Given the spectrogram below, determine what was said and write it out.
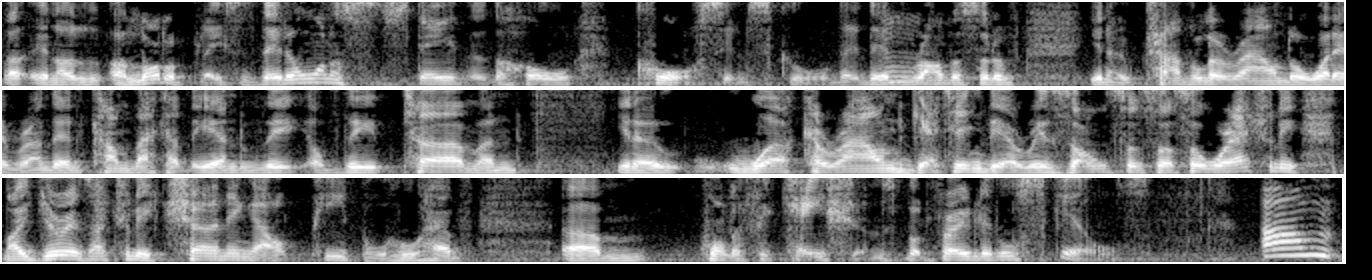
uh, in a, a lot of places. They don't want to stay the, the whole course in school. They, they'd rather sort of, you know, travel around or whatever, and then come back at the end of the of the term and, you know, work around getting their results and so. So we're actually Nigeria is actually churning out people who have um, qualifications but very little skills. Um,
